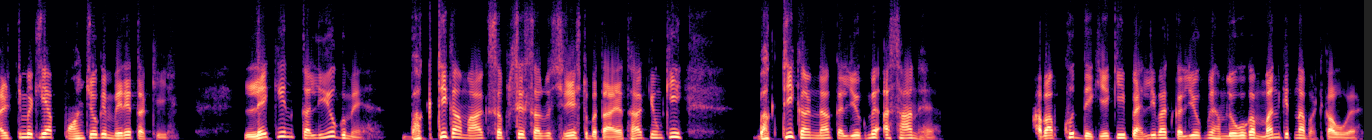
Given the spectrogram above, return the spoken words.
अल्टीमेटली आप पहुंचोगे मेरे तक ही। लेकिन कलयुग में भक्ति का मार्ग सबसे सर्वश्रेष्ठ बताया था, क्योंकि भक्ति करना कलयुग में आसान है। अब आप खुद देखिए कि पहली बात कलयुग में हम लोगों का मन कितना भटका हुआ है।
